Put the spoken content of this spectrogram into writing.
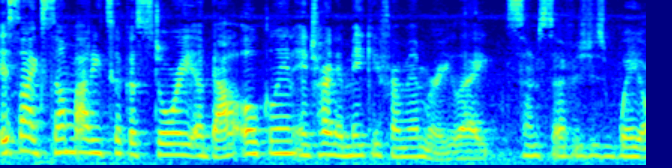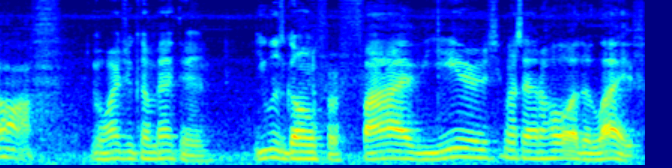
It's like somebody took a story about Oakland and tried to make it from memory. Like, some stuff is just way off. Why'd you come back then? You was gone for five years. You must have had a whole other life.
